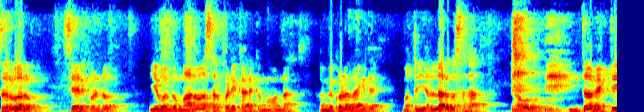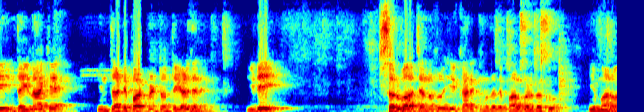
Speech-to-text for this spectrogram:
ಸರ್ವರು ಸೇರಿಕೊಂಡು ಈ ಒಂದು ಮಾನವ ಸರಪಳಿ ಕಾರ್ಯಕ್ರಮವನ್ನು ಹಮ್ಮಿಕೊಳ್ಳಲಾಗಿದೆ. ಮತ್ತು ಎಲ್ಲರಿಗೂ ಸಹ ನಾವು ಇಂಥ ವ್ಯಕ್ತಿ, ಇಂಥ ಇಲಾಖೆ, ಇಂಥ ಡಿಪಾರ್ಟ್ಮೆಂಟ್ ಅಂತ ಹೇಳ್ದೇನೆ, ಇಡೀ ಸರ್ವ ಜನರು ಈ ಕಾರ್ಯಕ್ರಮದಲ್ಲಿ ಪಾಲ್ಗೊಳ್ಳಬೇಕು ಈ ಮಾನವ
